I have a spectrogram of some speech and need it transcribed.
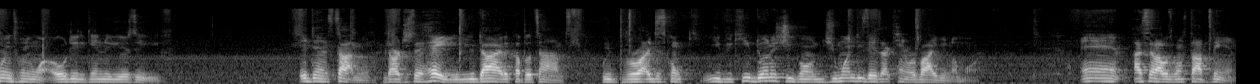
2021, OD'd again New Year's Eve. It didn't stop me. Doctor said, "Hey, you, you died a couple of times. We just gonna if you keep doing this, you gonna you one of these days I can't revive you no more." And I said I was gonna stop then.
